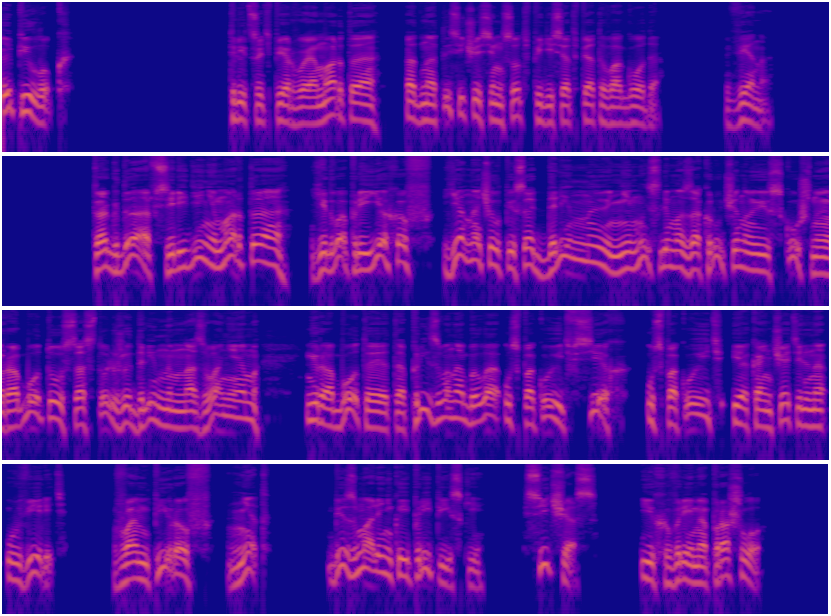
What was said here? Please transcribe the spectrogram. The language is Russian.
Эпилог. 31 марта 1755 года. Вена. Тогда, в середине марта, едва приехав, я начал писать длинную, немыслимо закрученную и скучную работу со столь же длинным названием, и работа эта призвана была успокоить всех, успокоить и окончательно уверить. Вампиров нет. Без маленькой приписки, Сейчас. Их время прошло.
